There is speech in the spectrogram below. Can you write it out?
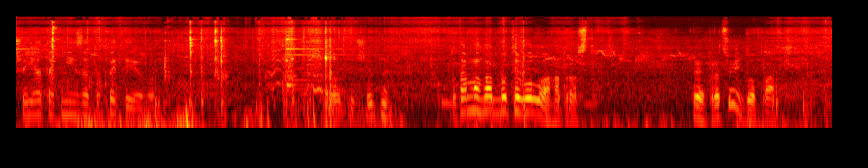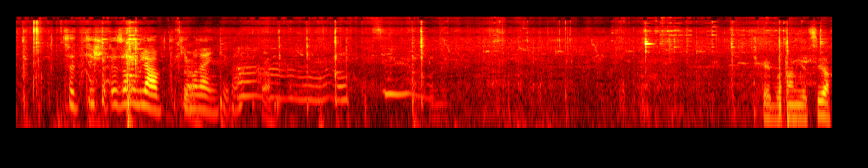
що я так міг затопити його. Підшипник. Там могла б бути волога просто. Диви, Працюють лопатки. Це ті, що ти замовляв, такі Так. маленькі, так? Чекай, бо там є цвях.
